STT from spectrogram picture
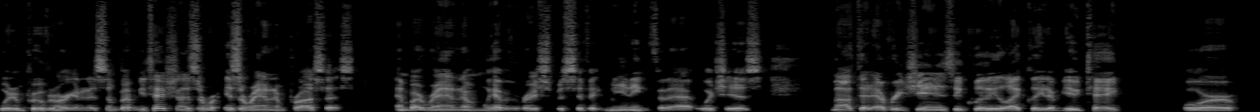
would improve an organism, but mutation is a, is a random process. And by random, we have a very specific meaning for that, which is not that every gene is equally likely to mutate or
